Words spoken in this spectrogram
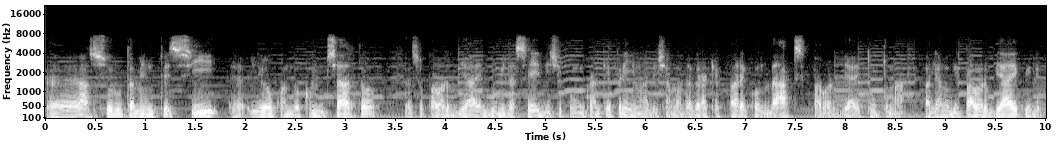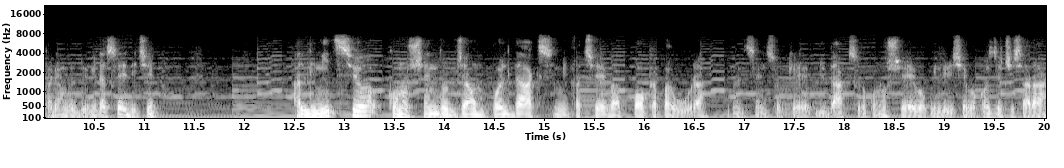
eh, assolutamente sì, eh, io quando ho cominciato adesso Power BI nel 2016, comunque anche prima, diciamo, ad avere a che fare col DAX, Power BI e tutto, ma parliamo di Power BI, quindi parliamo del 2016. All'inizio, conoscendo già un po' il DAX, mi faceva poca paura, nel senso che il DAX lo conoscevo, quindi dicevo cosa ci sarà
